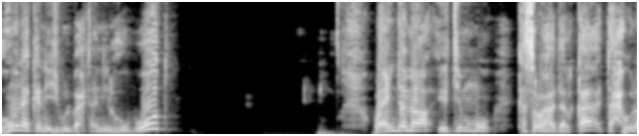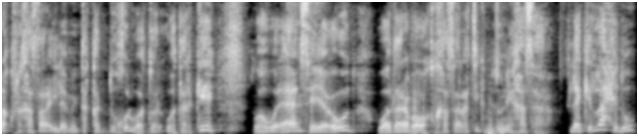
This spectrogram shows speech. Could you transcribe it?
هنا كان يجب البحث عن الهبوط. وعندما يتم كسر هذا القاع تحويل وقف الخسارة إلى منطقة الدخول وتركه وهو الآن سيعود وضرب وقت خسارتك بدون خسارة. لكن لاحظوا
